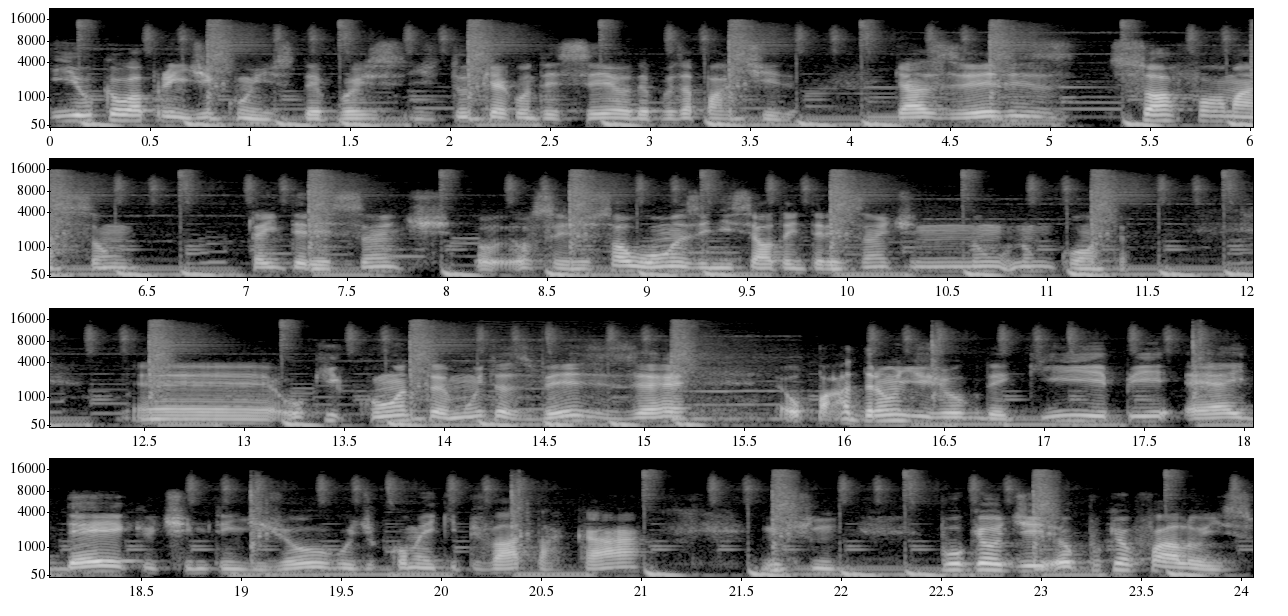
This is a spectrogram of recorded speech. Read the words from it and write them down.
E o que eu aprendi com isso, depois de tudo que aconteceu, depois da partida, que às vezes só a formação tá interessante, ou, ou seja, só o 11 inicial tá interessante, não, não conta. É, o que conta muitas vezes é, é, o padrão de jogo da equipe, é a ideia que o time tem de jogo, de como a equipe vai atacar, enfim. Por que eu, eu, por que eu falo isso?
